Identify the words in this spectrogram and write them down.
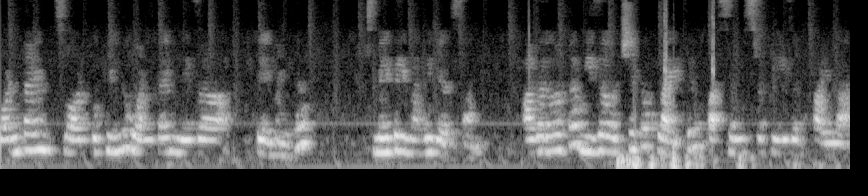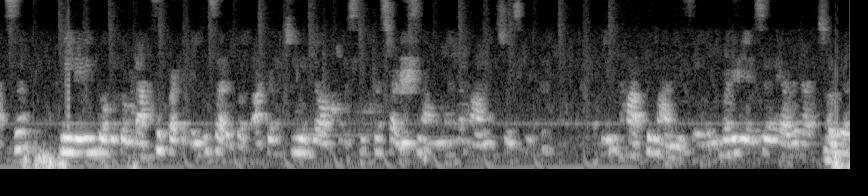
one time slot booking one time visa payment మిగతా ఇవన్నీ చేస్తాను ఆ తర్వాత వీసా వచ్చాక flight first semester fees five lakhs మీ లివింగ్ ఒక టూ లాక్స్ పట్టుకెళ్ళి సరిపోతుంది అక్కడ నుంచి మీరు జాబ్ చేసుకుంటే స్టడీస్ ఆన్లైన్లో మేనేజ్ చేసుకుంటే హ్యాపీ మేనేజ్ ఎవరిబడి చేసేది అదే యాక్చువల్గా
